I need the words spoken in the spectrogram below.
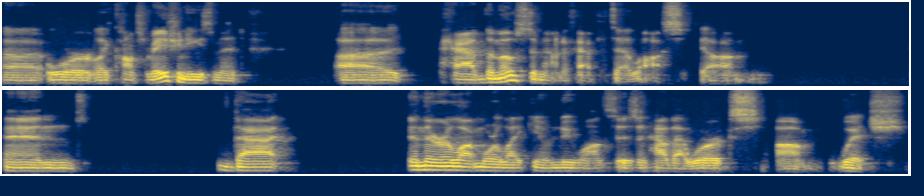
uh, or like conservation easement, uh, had the most amount of habitat loss. Um, and that, and there are a lot more like, you know, nuances and how that works, um, which,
